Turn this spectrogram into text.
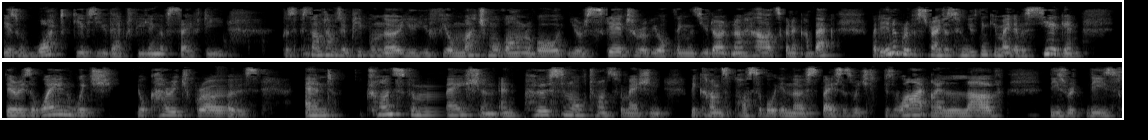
is what gives you that feeling of safety. Because sometimes when people know you, you feel much more vulnerable. You're scared to reveal things. You don't know how it's going to come back. But in a group of strangers whom you think you may never see again, there is a way in which your courage grows and transformation and personal transformation becomes possible in those spaces, which is why I love these, these,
